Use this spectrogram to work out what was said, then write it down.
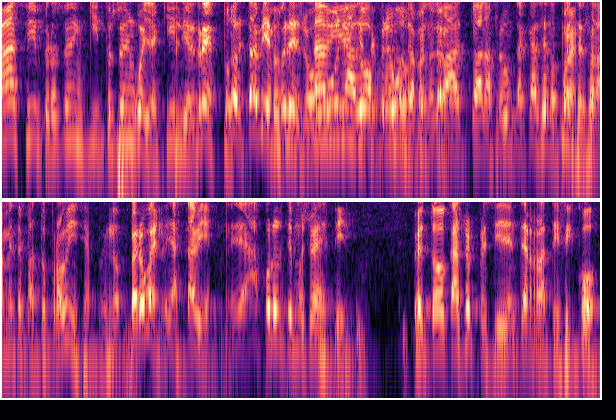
ah, sí, pero eso es en Quito, eso es en Guayaquil y el resto. No, está bien, Entonces, por eso. bien Una, que dos preguntas, pero no le vas todas las preguntas que hace no puede Bueno. ser solamente para tu provincia. Pues no, pero bueno, ya está bien. Ya por último, eso es estilo. Pero en todo caso, el presidente ratificó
